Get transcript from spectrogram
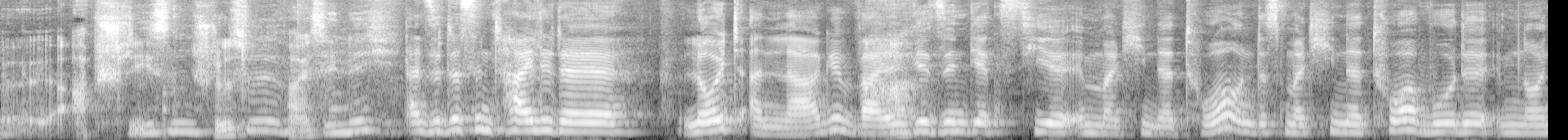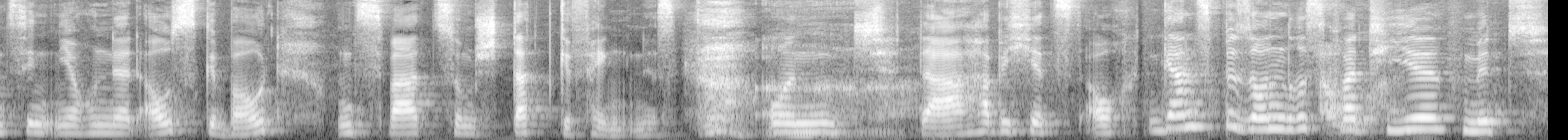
äh, abschließen, Schlüssel, weiß ich nicht. Also das sind Teile der Leutanlage, weil wir sind jetzt hier im Malchiner Tor und das Malchiner Tor wurde im 19. Jahrhundert ausgebaut und zwar zum Stadtgefängnis. Und da habe ich jetzt auch ein ganz besonderes Quartier mit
